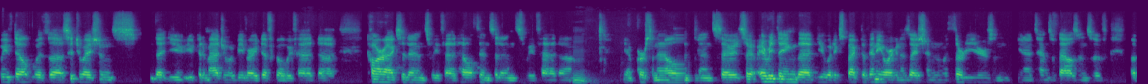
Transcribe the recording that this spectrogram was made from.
we've dealt with uh, situations that you you could imagine would be very difficult. We've had uh, car accidents, we've had health incidents, we've had um, mm you know, personnel incidents. So, so everything that you would expect of any organization with 30 years and you know tens of thousands of, of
